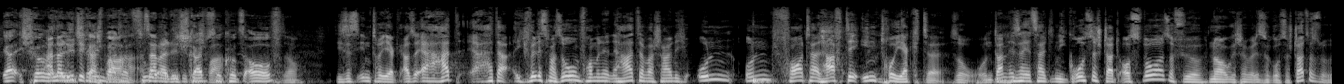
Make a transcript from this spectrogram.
Ja, ich höre Analytikersprache. Ich, Das ist Analytikersprache. ich schreibe nur kurz auf. So. Dieses Introjekt. Also er hat, er hatte, ich will es mal so formulieren, er hatte wahrscheinlich un, unvorteilhafte Introjekte. So. Und dann ist er jetzt halt in die große Stadt Oslo, also für norwegische ist eine große Stadt, also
